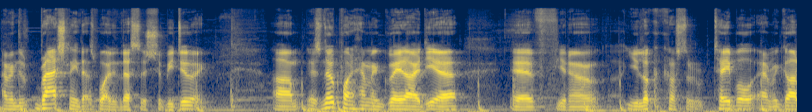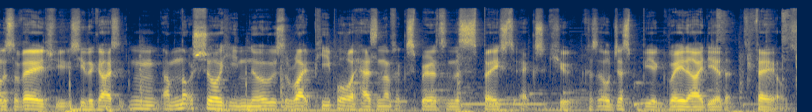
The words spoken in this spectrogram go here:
I mean, rationally, that's what investors should be doing. Um, there's no point having a great idea if you know you look across the table and regardless of age, you see the guy mm, "I'm not sure he knows the right people or has enough experience in this space to execute," because it'll just be a great idea that fails.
